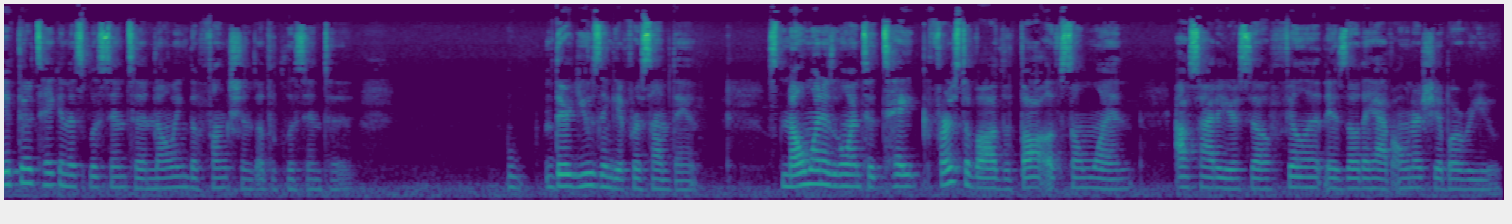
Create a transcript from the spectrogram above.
if they're taking this placenta, knowing the functions of the placenta, they're using it for something no one is going to take, first of all, the thought of someone outside of yourself feeling as though they have ownership over you.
